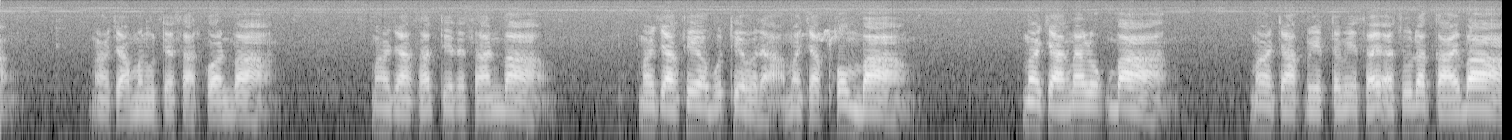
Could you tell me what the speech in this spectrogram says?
ง มาจากมนุษย์แต่ศาสตร์ก่อนบ้าง มาจากสัตว์เทรสารบ้าง มาจากเทวบุตรเทวดา มาจากพรมบ้าง มาจากนรกบ้าง มาจากเบตตะเวสัยอสุรกายบ้าง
